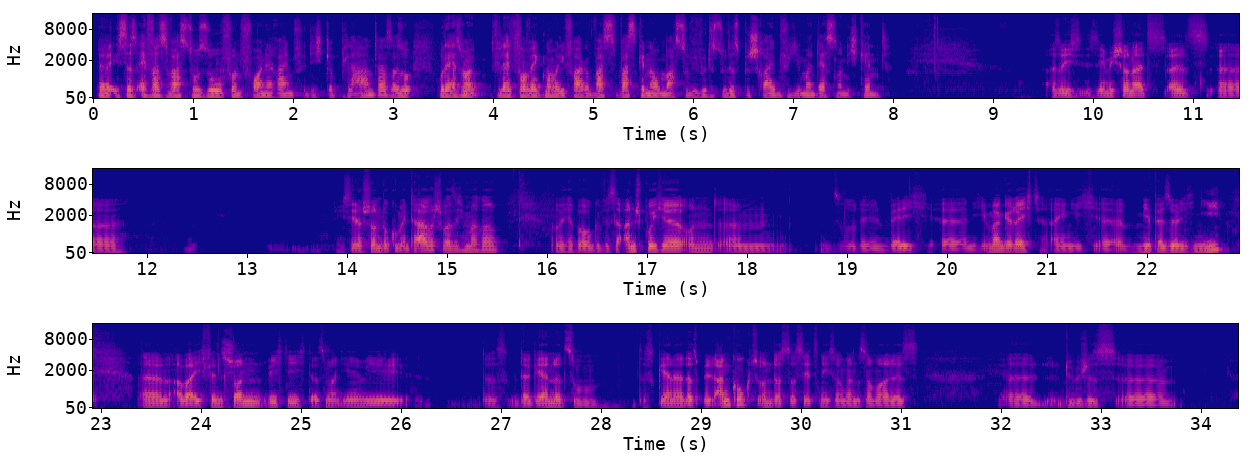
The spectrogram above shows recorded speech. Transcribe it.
Äh, ist das etwas, was du so von vornherein für dich geplant hast? Also, oder erstmal, vielleicht vorweg nochmal die Frage, was, was genau machst du? Wie würdest du das beschreiben für jemanden, der es noch nicht kennt? Also ich sehe mich schon als, als äh, ich sehe das schon dokumentarisch, was ich mache, aber ich habe auch gewisse Ansprüche und ähm, so den werde ich äh, nicht immer gerecht, eigentlich äh, mir persönlich nie. Ähm, aber ich finde es schon wichtig, dass man irgendwie das da gerne zum das gerne das Bild anguckt und dass das jetzt nicht so ein ganz normales äh, typisches äh,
